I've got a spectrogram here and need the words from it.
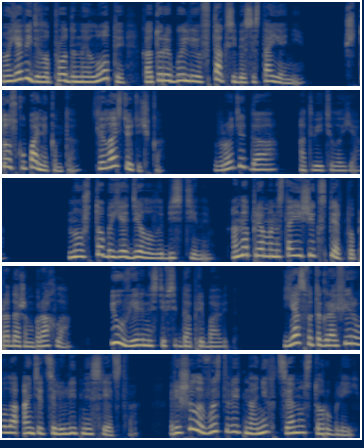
но я видела проданные лоты, которые были в так себе состоянии. Что с купальником-то? Слилась тетечка? Вроде да, ответила я. Ну, что бы я делала без Тины? Она прямо настоящий эксперт по продажам барахла. И уверенности всегда прибавит. Я сфотографировала антицеллюлитные средства. Решила выставить на них цену 100 рублей.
